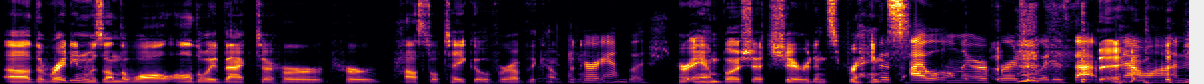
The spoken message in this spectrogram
Uh, the writing was on the wall all the way back to her her hostile takeover of the company. Her ambush. Her ambush at Sheridan Springs. That's, I will only refer to it as that from now on.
